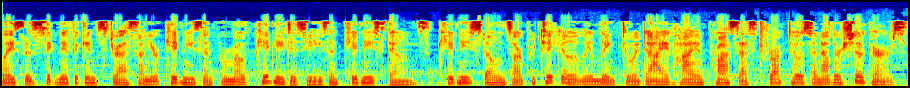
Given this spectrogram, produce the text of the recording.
places significant stress on your kidneys and promote kidney disease and kidney stones. Kidney stones are particularly linked to a diet high in processed fructose and other sugars,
